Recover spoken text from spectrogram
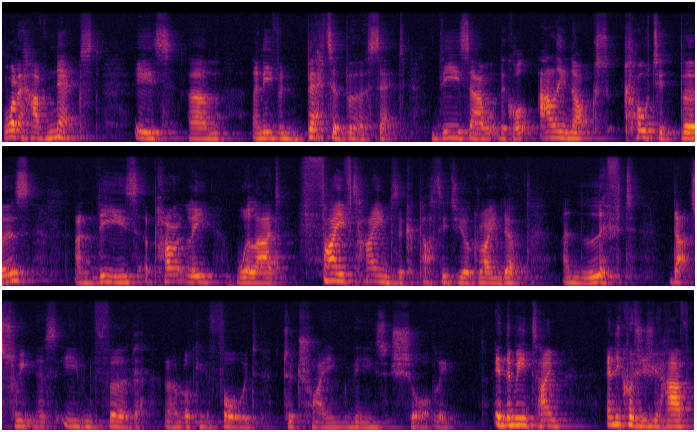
What I have next is um, an even better burr set. These are what they call Alinox coated burrs and these apparently will add five times the capacity to your grinder and lift that sweetness even further and I'm looking forward to trying these shortly. In the meantime, any questions you have,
